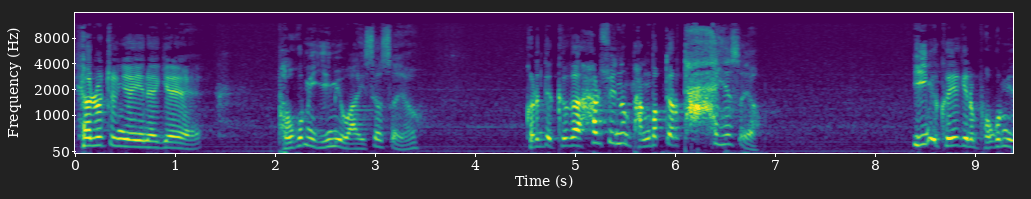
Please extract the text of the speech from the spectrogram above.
혈루증 여인에게 복음이 이미 와 있었어요. 그런데 그가 할 수 있는 방법대로 다 했어요. 이미 그에게는 복음이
